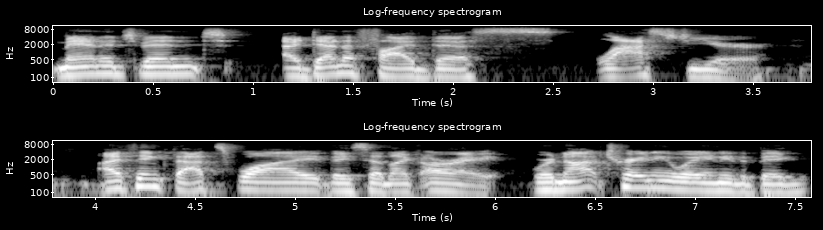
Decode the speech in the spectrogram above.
management identified this last year. I think that's why they said like, all right, we're not trading away any of the big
